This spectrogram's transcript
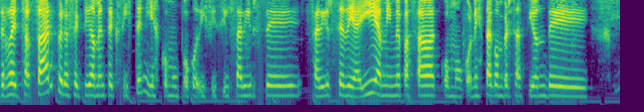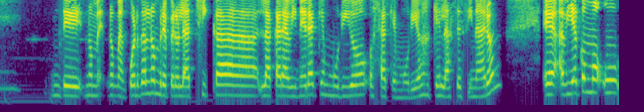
rechazar, pero efectivamente existen y es como un poco difícil salirse, salirse de ahí. A mí me pasaba como con esta conversación de, de, no me, no me acuerdo el nombre, pero la chica, la carabinera que murió, o sea, que murió, que la asesinaron, eh, había como un,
